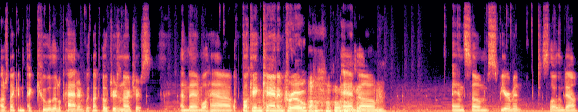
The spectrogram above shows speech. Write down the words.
I'll just make an, a cool little pattern with my poachers and archers, and then we'll have a fucking cannon crew. Oh. and um and some spearmen to slow them down.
